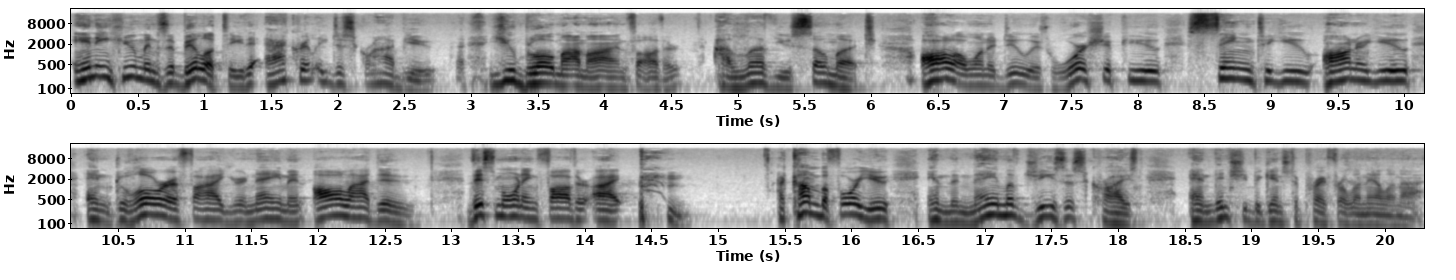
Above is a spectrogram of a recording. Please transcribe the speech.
any human's ability to accurately describe you, you blow my mind, Father. I love you so much. All I want to do is worship you, sing to you, honor you, and glorify your name in all I do. This morning, Father, I. I come before you in the name of Jesus Christ. And then she begins to pray for Linnell and I.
